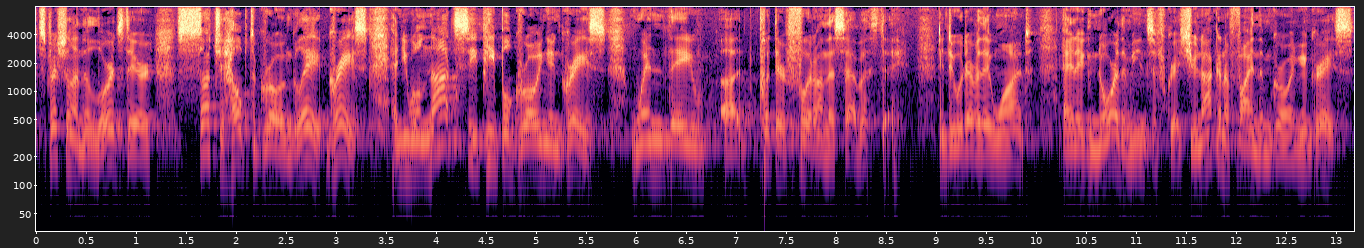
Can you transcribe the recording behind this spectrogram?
especially on the Lord's Day, are such a help to grow in grace. And you will not see people growing in grace when they uh, put their foot on the Sabbath day and do whatever they want and ignore the means of grace. You're not going to find them growing in grace.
